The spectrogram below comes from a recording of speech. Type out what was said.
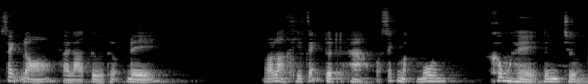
sách đó phải là từ Thượng Đế. Đó là khía cạnh tuyệt hảo của sách mặc môn, không hề lưng chừng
